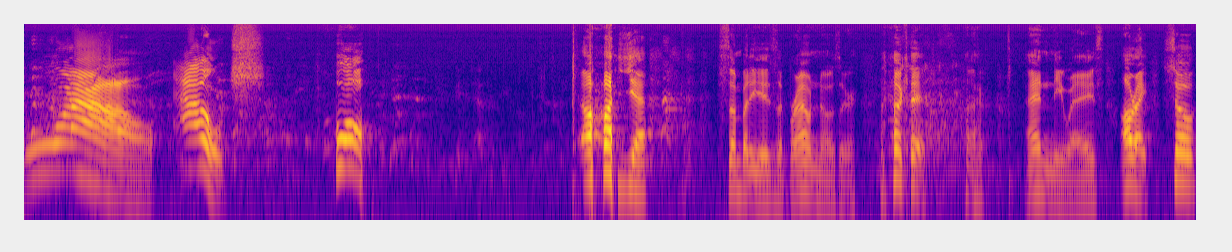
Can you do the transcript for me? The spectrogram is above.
Wow. Ouch. Oh. Oh, yeah. Somebody is a brown noser. okay. Anyways, all right. So,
